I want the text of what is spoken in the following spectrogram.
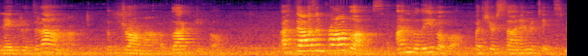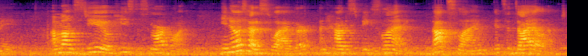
Negro Drama, the drama of black people. A thousand problems, unbelievable, but your son imitates me. Amongst you, he's the smart one. He knows how to swagger and how to speak slang. Not slang, it's a dialect.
